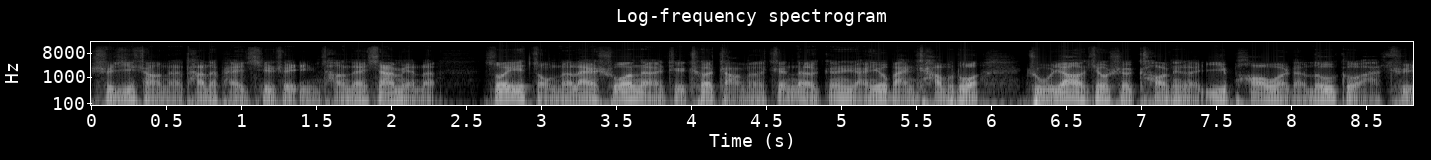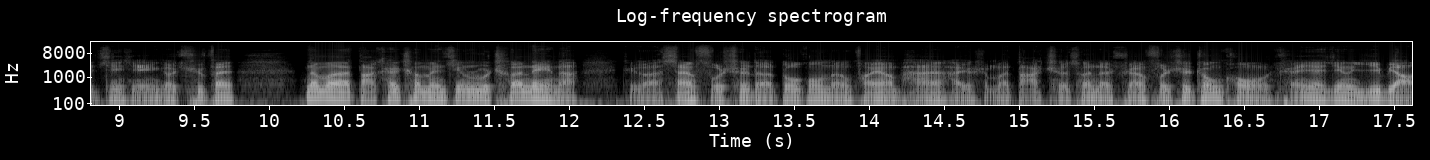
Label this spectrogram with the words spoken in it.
实际上呢它的排气是隐藏在下面的。所以总的来说呢，这车长得真的跟燃油版差不多，主要就是靠那个 ePower 的 logo 啊去进行一个区分。那么打开车门进入车内呢，这个三辐式的多功能方向盘，还有什么大尺寸的悬浮式中控、全液晶仪表，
